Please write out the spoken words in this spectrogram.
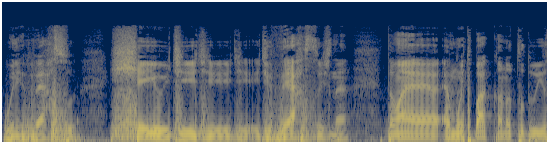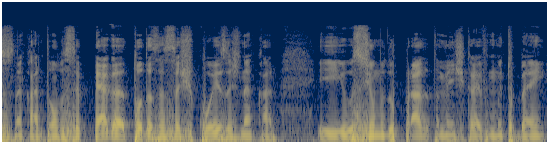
universo cheio de, de, de, de versos, né? Então é, é muito bacana tudo isso, né, cara? Então você pega todas essas coisas, né, cara? E o Ciúme do Prado também escreve muito bem.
